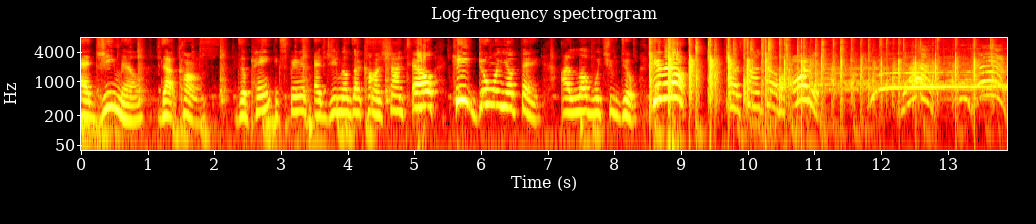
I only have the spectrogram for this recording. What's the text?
at gmail.com. The paint experience at gmail.com. Chantel, Keep doing your thing. I love what you do. Give it up for Chantel, the artist. Yes, yes,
